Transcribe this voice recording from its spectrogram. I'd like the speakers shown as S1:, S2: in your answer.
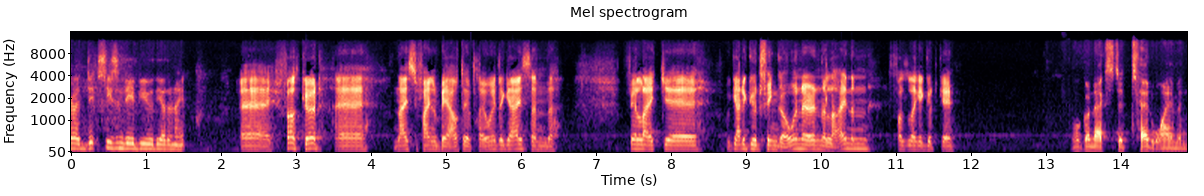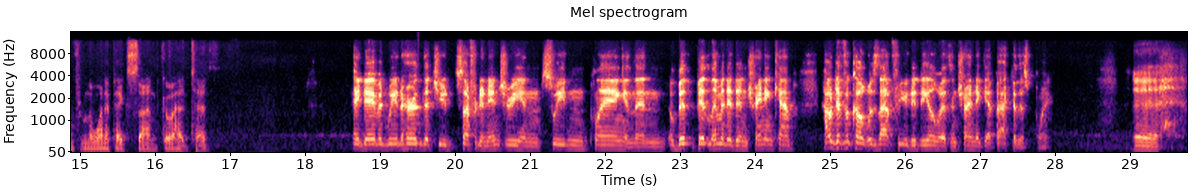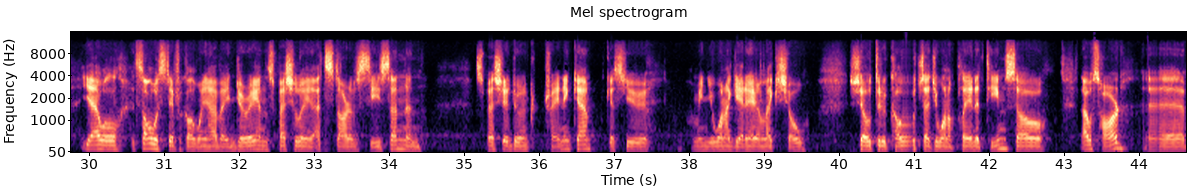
S1: uh, de- season debut the other night?
S2: Uh, felt good. Uh, nice to finally be out there playing with the guys, and uh, feel like uh, we got a good thing going there in the line, and felt like a good game.
S3: We'll go next to Ted Wyman from the Winnipeg Sun. Go ahead, Ted.
S4: Hey, David, we had heard that you suffered an injury in Sweden playing and then a bit, bit limited in training camp. How difficult was that for you to deal with and trying to get back to this point?
S2: Uh, yeah, well, it's always difficult when you have an injury, and especially at start of season, and especially during training camp, because you, I mean, you want to get here and like show, show to the coach that you want to play in the team. So that was hard. Uh,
